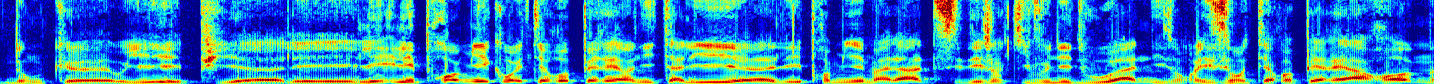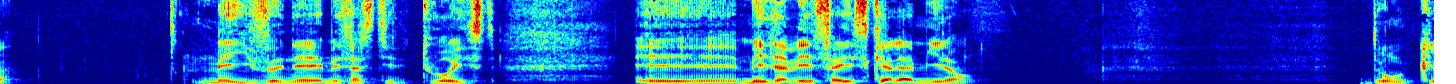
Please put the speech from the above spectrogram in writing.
Donc euh, oui, et puis euh, les, premiers qui ont été repérés en Italie, les premiers malades, c'est des gens qui venaient de Wuhan, ils ont, ils ont été repérés à Rome, mais ils venaient, mais ça c'était des touristes, et, mais ils avaient fait escale à Milan. Donc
